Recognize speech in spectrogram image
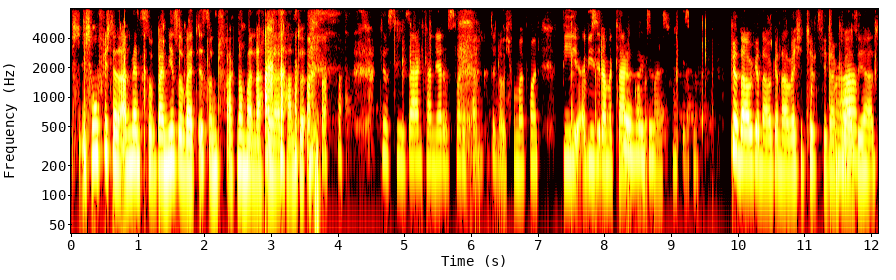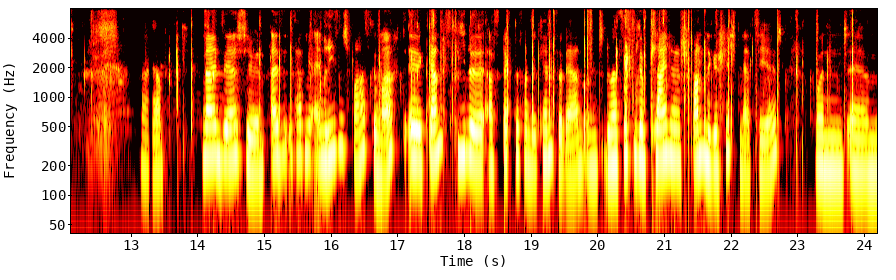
Ich, ich rufe dich dann an, wenn es so bei mir soweit ist und frage nochmal nach deiner Tante. Dass sie sagen kann, ja, das war die Tante, glaube ich, von meinem Freund, wie, äh, wie sie damit klargekommen ist, meinst du? Genau, genau, genau, welche Tipps sie dann ja. quasi hat. Naja. Nein, sehr schön. Also es hat mir einen Riesenspaß gemacht, äh, ganz viele Aspekte von dir kennenzulernen und du hast so viele kleine, spannende Geschichten erzählt. Und ähm,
